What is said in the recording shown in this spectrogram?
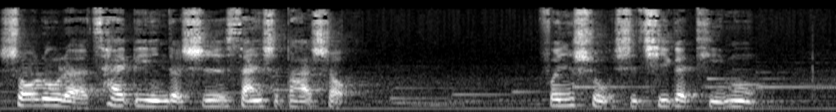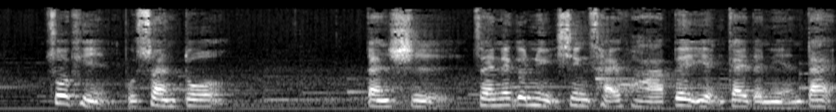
收录了蔡碧云的诗三十八首，分属十七个题目，作品不算多，但是在那个女性才华被掩盖的年代，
